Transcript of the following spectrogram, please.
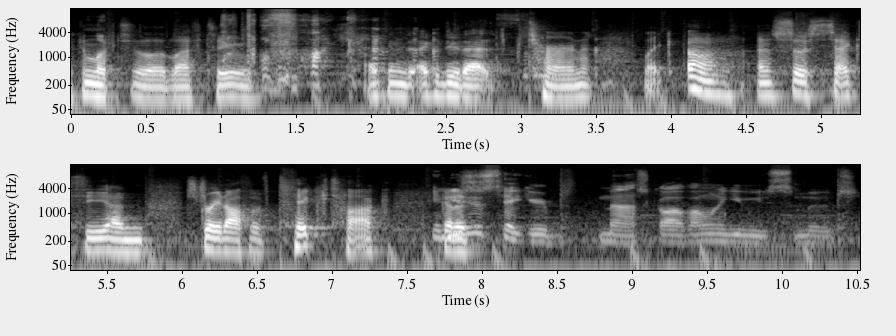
I can look to the left too. I can I can do that turn. Like, oh, I'm so sexy. I'm straight off of TikTok. Can Gotta- you just take your mask off? I want to give you a smooch.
